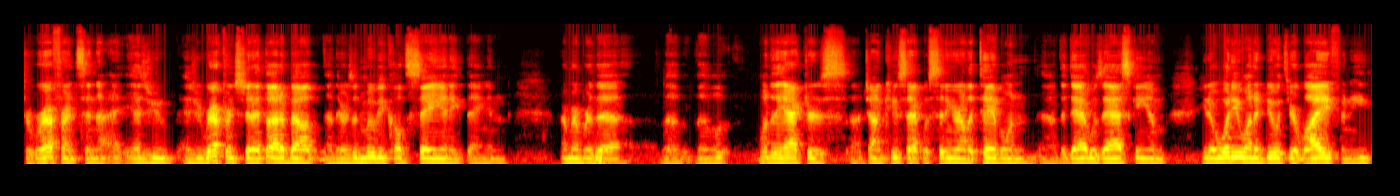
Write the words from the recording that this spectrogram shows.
to reference. And I, as you as you referenced it, I thought about uh, there was a movie called Say Anything, and I remember the the, the one of the actors, uh, John Cusack, was sitting around the table, and uh, the dad was asking him, you know, what do you want to do with your life? And he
